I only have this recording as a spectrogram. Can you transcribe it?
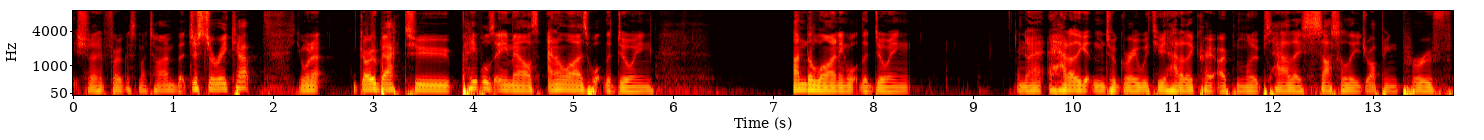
Should I focus my time? But just to recap, you want to go back to people's emails, analyze what they're doing, underlining what they're doing. You know, how do they get them to agree with you? How do they create open loops? How are they subtly dropping proof?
